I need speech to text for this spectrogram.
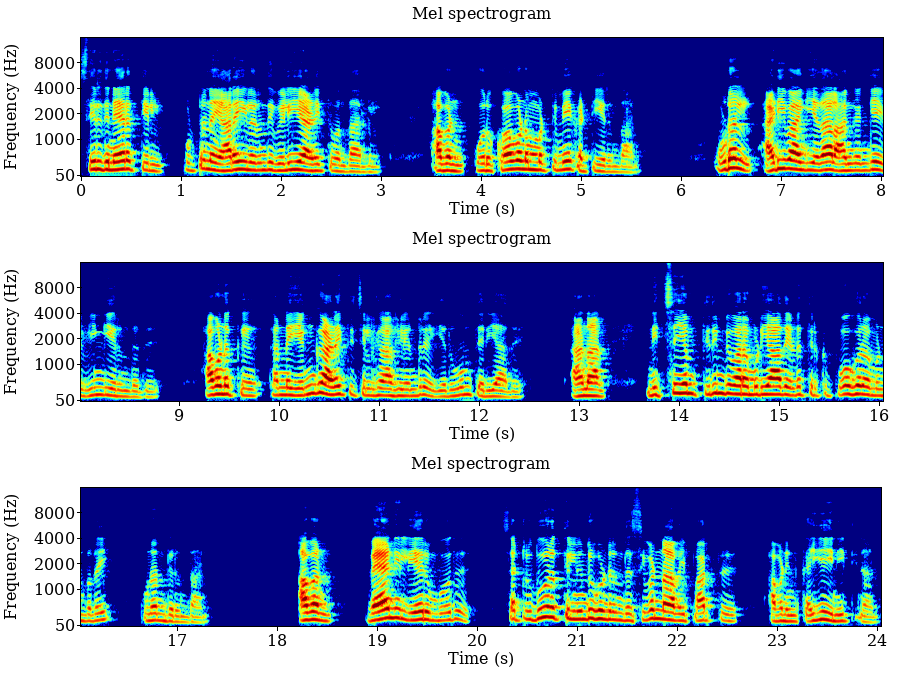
சிறிது நேரத்தில் புட்டனை அறையிலிருந்து வெளியே அழைத்து வந்தார்கள். அவன் ஒரு கோவணம் மட்டுமே கட்டியிருந்தான். உடல் அடி வாங்கியதால் அங்கங்கே வீங்கி இருந்தது அவனுக்கு தன்னை எங்கு அழைத்து செல்கிறார்கள் என்று எதுவும் தெரியாது. ஆனால் நிச்சயம் திரும்பி வர முடியாத இடத்திற்கு போகிறோம் என்பதை உணர்ந்திருந்தான். அவன் வேனில் ஏறும்போது சற்று தூரத்தில் நின்று கொண்டிருந்த சிவண்ணாவை பார்த்து அவனின் கையை நீட்டினான்.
